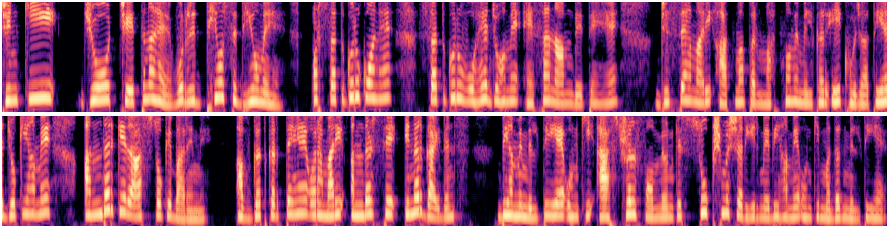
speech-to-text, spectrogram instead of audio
जिनकी जो चेतना है, वो रिद्धियों सिद्धियों में है। और सतगुरु कौन है? सतगुरु वो है जो हमें ऐसा नाम देते हैं जिससे हमारी आत्मा परमात्मा में मिलकर एक हो जाती है, जो कि हमें अंदर के रास्तों के बारे में अवगत करते हैं और हमारी अंदर से इनर गाइडेंस भी हमें मिलती है, उनकी एस्ट्रल फॉर्म में, उनके सूक्ष्म शरीर में भी हमें उनकी मदद मिलती है।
